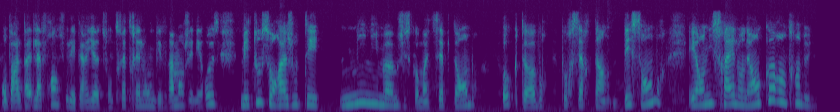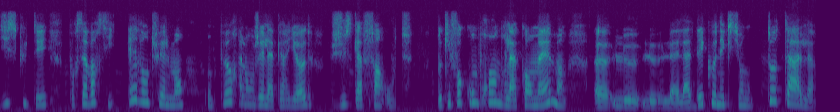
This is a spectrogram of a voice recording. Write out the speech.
On ne parle pas de la France où les périodes sont très très longues et vraiment généreuses, mais tous ont rajouté minimum jusqu'au mois de septembre, octobre, pour certains décembre. Et en Israël, on est encore en train de discuter pour savoir si éventuellement on peut rallonger la période jusqu'à fin août. Donc il faut comprendre là quand même euh, la, déconnexion totale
